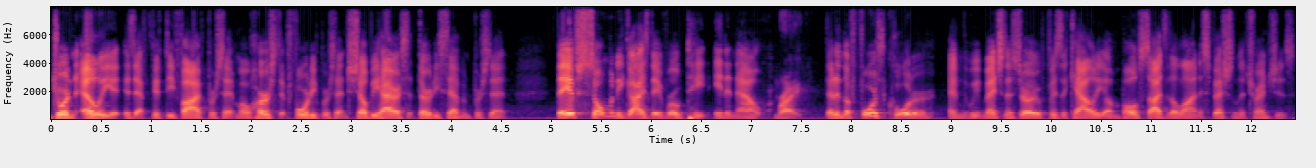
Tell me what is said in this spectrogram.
Jordan Elliott is at 55%. Mo Hurst at 40%. Shelby Harris at 37%. They have so many guys they rotate in and out Right. that in the fourth quarter, and we mentioned this earlier, physicality on both sides of the line, especially in the trenches,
